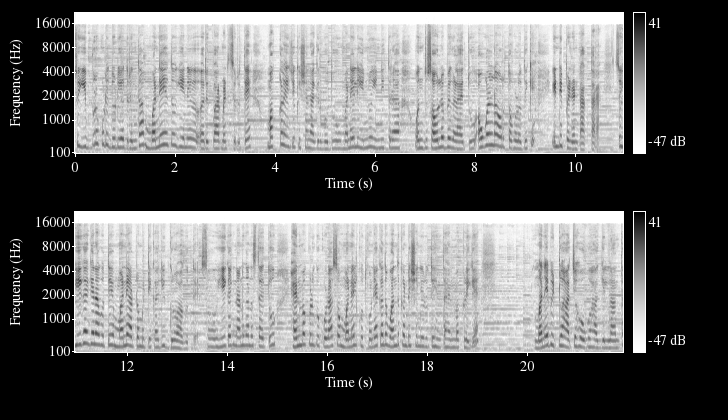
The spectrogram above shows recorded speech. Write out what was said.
ಸೊ ಇಬ್ಬರು ಕೂಡ ದುಡಿಯೋದ್ರಿಂದ ಮನೆಯದು ಏನು ರಿಕ್ವೈರ್ಮೆಂಟ್ಸ್ ಇರುತ್ತೆ, ಮಕ್ಕಳ ಎಜುಕೇಷನ್ ಆಗಿರ್ಬೋದು, ಮನೆಯಲ್ಲಿ ಇನ್ನೂ ಇನ್ನಿತರ ಒಂದು ಸೌಲಭ್ಯಗಳಾಯಿತು ಅವುಗಳನ್ನ ಅವರು ತಗೊಳ್ಳೋದಕ್ಕೆ ಇಂಡಿಪೆಂಡೆಂಟ್ ಆಗ್ತಾರೆ. ಸೊ ಹೀಗಾಗಿ ಏನಾಗುತ್ತೆ, ಮನೆ ಆಟೋಮೆಟಿಕ್ಕಾಗಿ ಗ್ರೋ ಆಗುತ್ತೆ. ಸೊ ಹೀಗಾಗಿ ನನಗನ್ನಿಸ್ತಾ ಇತ್ತು, ಹೆಣ್ಮಕ್ಳಿಗೂ ಕೂಡ, ಸೊ ಮನೇಲಿ ಕೂತ್ಕೊಂಡು, ಯಾಕಂದರೆ ಒಂದು ಕಂಡೀಷನ್ ಇರುತ್ತೆ ಇಂಥ ಹೆಣ್ಮಕ್ಳಿಗೆ ಮನೆ ಬಿಟ್ಟು ಆಚೆ ಹೋಗೋ ಹಾಗಿಲ್ಲ ಅಂತ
